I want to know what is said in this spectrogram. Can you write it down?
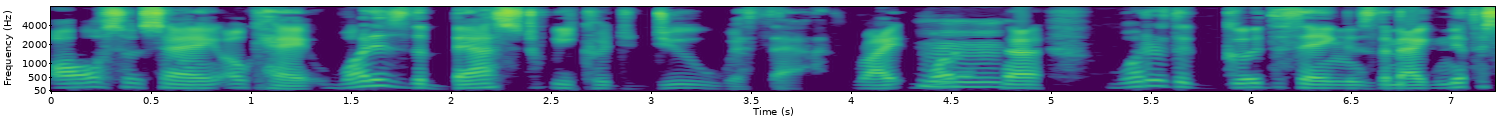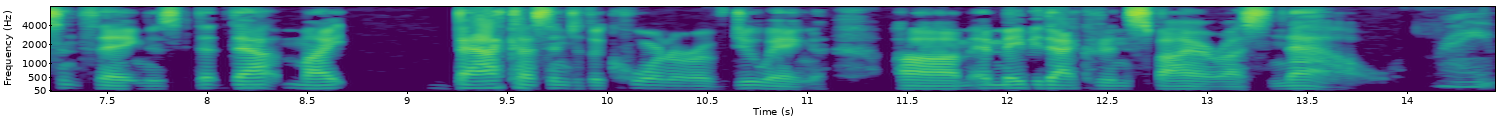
also saying, okay, what is the best we could do with that? Right? What are Hmm. the what are the good things, the magnificent things that that might back us into the corner of doing, um, and maybe that could inspire us now. Right.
